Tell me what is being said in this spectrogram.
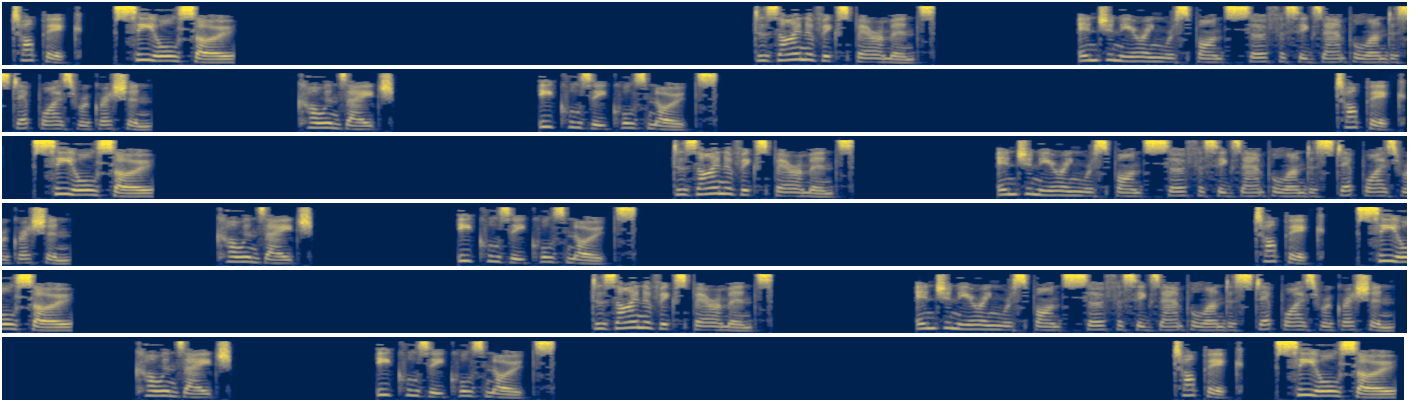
Topic. See also. Design of experiments. Engineering response surface example under stepwise regression. Cohen's H equals equals notes. Topic. See also Design of experiments. Engineering response surface example under stepwise regression. Cohen's H. equals equals Notes. Topic. See also. Design of experiments. Engineering response surface example under stepwise regression. Cohen's H. equals equals Notes Topic. See also.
